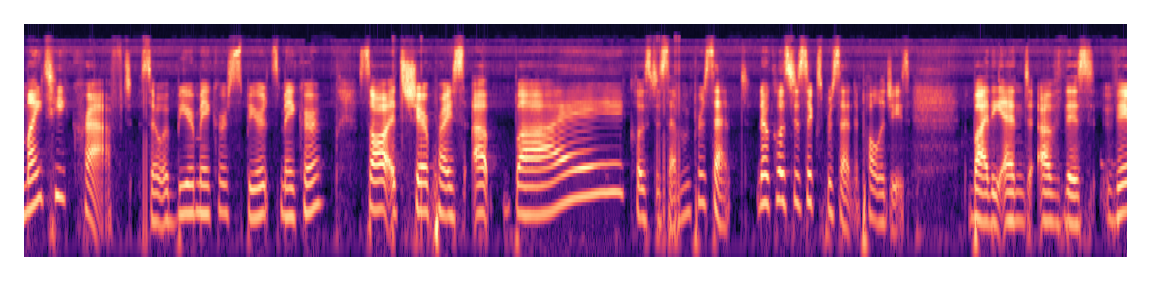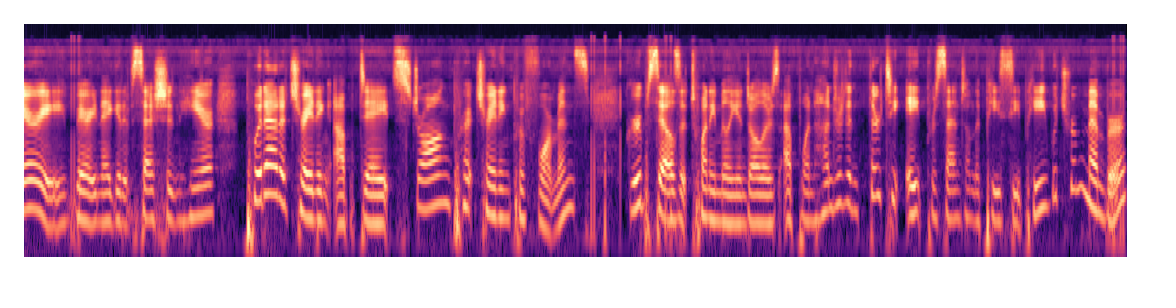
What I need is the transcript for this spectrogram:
Mighty Craft, so a beer maker, spirits maker, saw its share price up by close to 7%. No, close to 6%. Apologies by the end of this very, very negative session here. Put out a trading update, strong pr- trading performance. Group sales at $20 million, up 138% on the PCP, which remember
